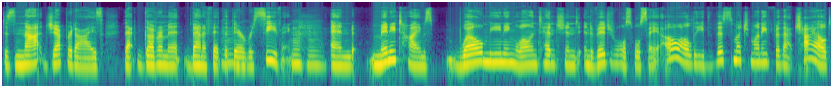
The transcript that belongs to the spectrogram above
does not jeopardize that government benefit that they're mm. receiving. Mm-hmm. And many times well-meaning, well-intentioned individuals will say, "Oh, I'll leave this much money for that child."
